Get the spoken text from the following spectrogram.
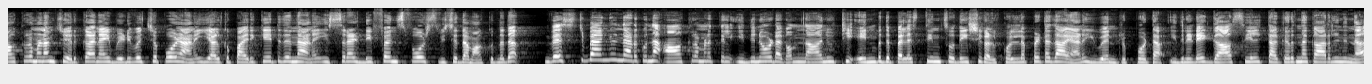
ആക്രമണം ചെറുക്കാനായി വെടിവെച്ചപ്പോഴാണ് ഇയാൾക്ക് പരിക്കേറ്റതെന്നാണ് ഇസ്രായേൽ ഡിഫൻസ് ഫോഴ്സ് വിശദമാക്കുന്നത്. വെസ്റ്റ് ബാങ്കിൽ നടക്കുന്ന ആക്രമണത്തിൽ ഇതിനോടകം നാനൂറ്റി എൺപത് പലസ്തീൻ സ്വദേശികൾ കൊല്ലപ്പെട്ടതായാണ് യു എൻ റിപ്പോർട്ട്. ഇതിനിടെ ഗാസയിൽ തകർന്ന കാറിൽ നിന്ന്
